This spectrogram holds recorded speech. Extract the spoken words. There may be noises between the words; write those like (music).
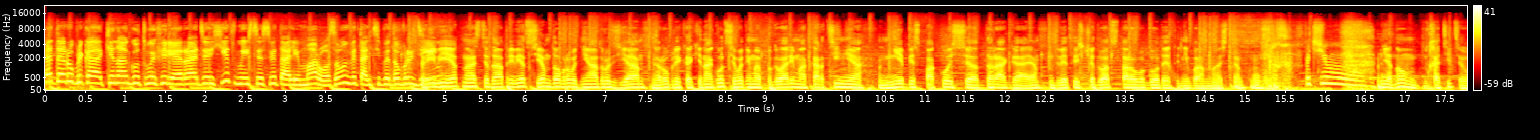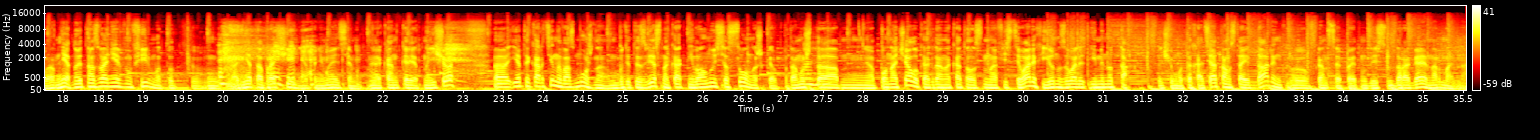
Это рубрика «Киногуд» в эфире «Радио Хит» вместе с Виталием Морозовым. Виталь, тебе добрый день. Привет, Настя, да, привет. Всем доброго дня, друзья. Рубрика «Киногуд». Сегодня мы поговорим о картине «Не беспокойся, дорогая» 2022 года. Это не вам, Настя. Почему? Нет, ну, хотите вам. Нет, ну это название фильма, тут нет обращения, понимаете, конкретно. Еще э, эта картина, возможно, будет известна как «Не волнуйся, солнышко», потому что поначалу, когда она каталась на фестивале, фестивалях ее называли именно так почему-то. Хотя там стоит Далинг э, в конце, поэтому здесь дорогая, нормально.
